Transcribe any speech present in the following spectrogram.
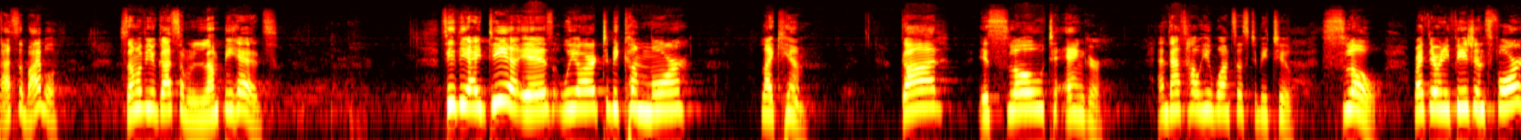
That's the Bible. Some of you got some lumpy heads. See, the idea is we are to become more like Him. God is slow to anger, and that's how He wants us to be too. Slow. Right there in Ephesians 4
